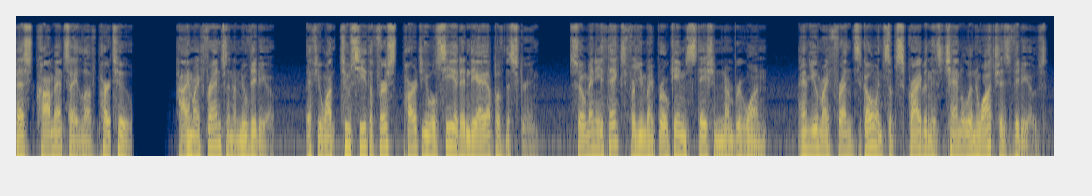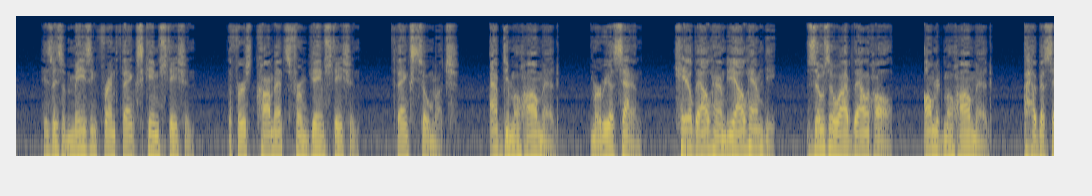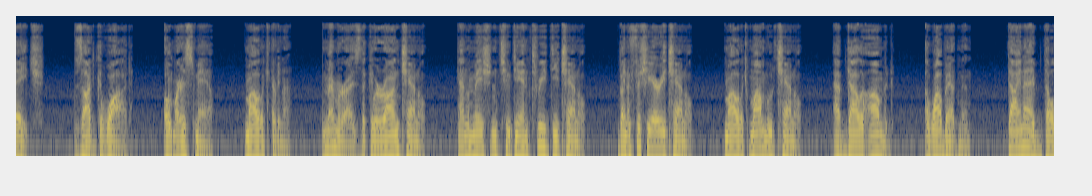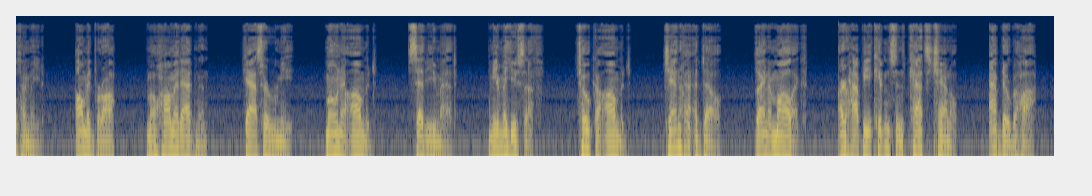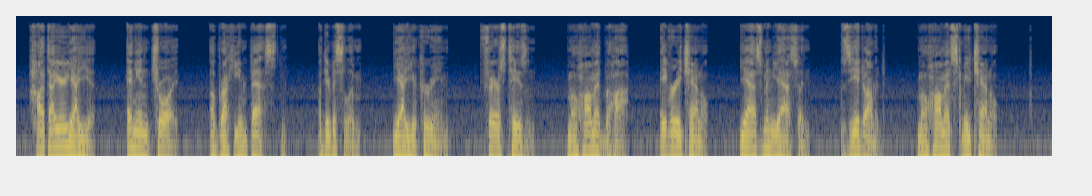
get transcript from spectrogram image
best comments I love part 2. Hi my friends in a new video. If you want to see the first part you will see it in the eye up of the screen. So many thanks for you my bro game station number 1. And you my friends go and subscribe in his channel and watch his videos. His is amazing friend thanks game station. The first comments from game station. Thanks so much. Abdi Mohammed. Maria San. Khaled Alhamdi Alhamdi. Zozo Abd Al Hall. Ahmed Mohammed. Ahabas H. Zad Gawad. Omar Ismail. Malik Evina. Memorize the Quran channel. Animation 2D and 3D channel. Beneficiary channel. Malik Mahmoud channel. Abdallah Ahmed. Awab Adnan. Dina Abdul Hamid. Ahmed Bra. Mohammed Adnan. Gasser Rami. Mona Ahmed. Said Umad. Nima Youssef. Toka Ahmed. Janha Adel. Dina Malik. Our Happy Kittens and Cats channel. Abdo Baha. Hatayr Yahya. Enian Troy. Ibrahim Best. Adib. Yahya Kareem. Fairs Tazen. Mohammed Baha. Avery Channel. Yasmin Yasin. Ziad Ahmed. Mohammed Smee Channel.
